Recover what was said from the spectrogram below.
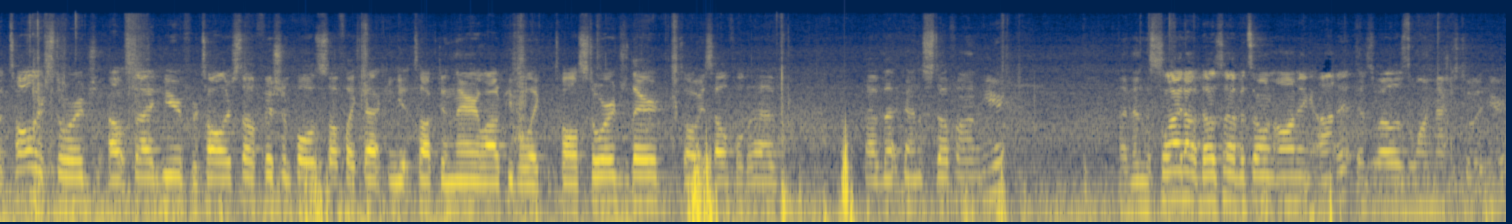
a taller storage outside here for taller stuff, fishing poles, stuff like that can get tucked in there. A lot of people like the tall storage there. It's always helpful to have, have that kind of stuff on here. And then the slide out does have its own awning on it, as well as the one next to it here.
